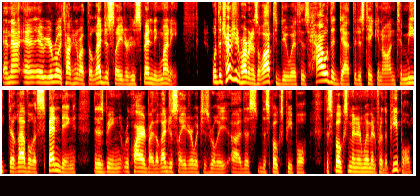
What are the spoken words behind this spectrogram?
And that and you're really talking about the legislator who's spending money. What the Treasury Department has a lot to do with is how the debt that is taken on to meet the level of spending that is being required by the legislator, which is really uh, this, the spokespeople, the spokesmen and women for the people.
